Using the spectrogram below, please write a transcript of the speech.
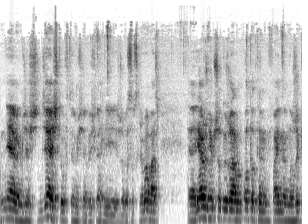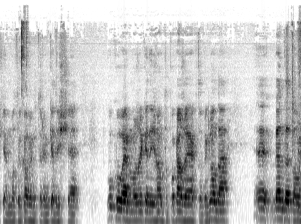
nie wiem, gdzieś, gdzieś tu w tym się wyświetli, żeby subskrybować. Ja już nie przedłużam, oto tym fajnym nożykiem motylkowym, którym kiedyś się ukułem, może kiedyś Wam to pokażę, jak to wygląda. Będę tą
